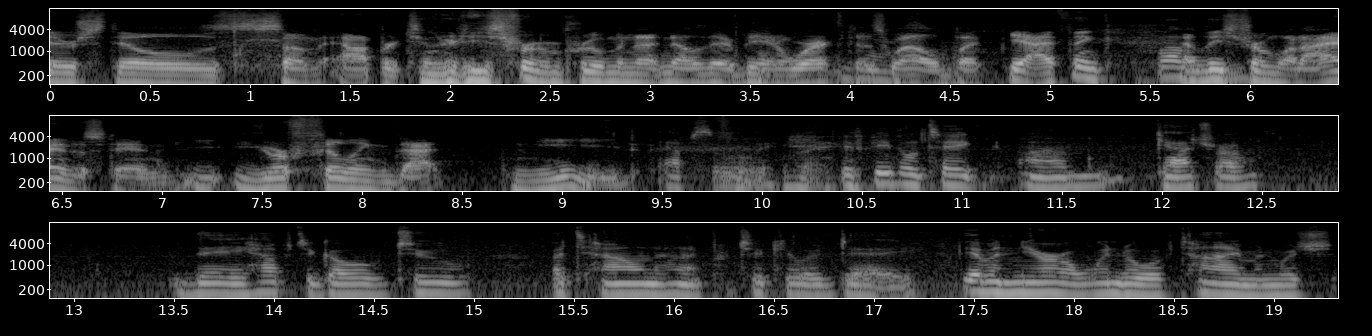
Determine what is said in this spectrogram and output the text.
there's still some opportunities for improvement. I know they're being worked as well, but yeah, I think Well- at least from what I understand, you're filling that need. Absolutely. Right. If people take um, GATRA, they have to go to a town on a particular day. They have a narrow window of time in which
